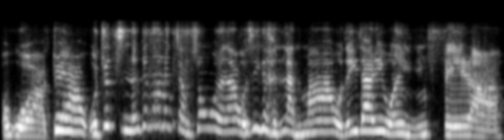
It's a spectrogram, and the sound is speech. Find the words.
哦，我啊，对啊，我就只能跟他们讲中文啊。我是一个很懒的妈妈，我的意大利文已经飞啦。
